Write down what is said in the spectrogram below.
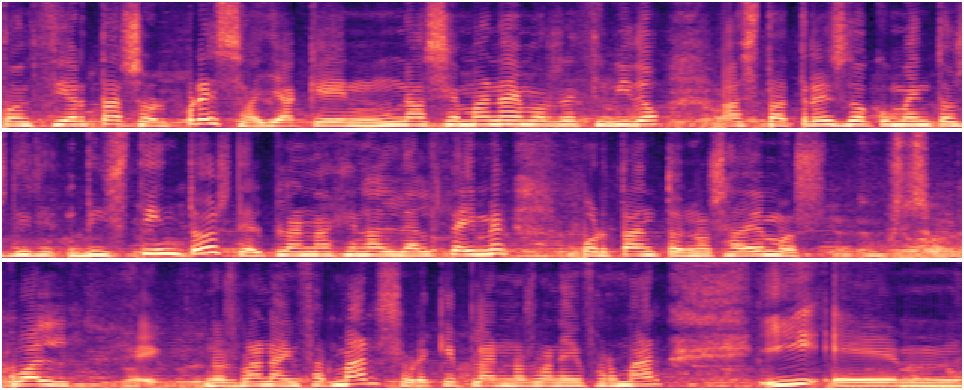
con cierta sorpresa, ya que en una semana hemos recibido hasta tres documentos distintos del Plan Nacional de Alzheimer, por tanto no sabemos cuál eh, nos van a informar, sobre qué plan nos van a informar y em,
